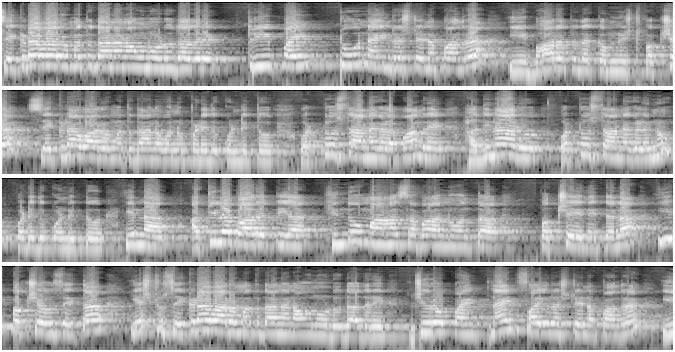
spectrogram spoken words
ಶೇಕಡಾವಾರು ಮತದಾನ ನಾವು ನೋಡುವುದಾದರೆ ತ್ರೀ ಪಾಯಿಂಟ್ ಟೂ ನೈನ್ರಷ್ಟೇನಪ್ಪ ಅಂದ್ರೆ ಈ ಭಾರತದ ಕಮ್ಯುನಿಸ್ಟ್ ಪಕ್ಷ ಶೇಕಡಾವಾರು ಮತದಾನವನ್ನು ಪಡೆದುಕೊಂಡಿತ್ತು. ಒಟ್ಟು ಸ್ಥಾನಗಳಪ್ಪ ಅಂದರೆ ಹದಿನಾರು ಒಟ್ಟು ಸ್ಥಾನಗಳನ್ನು ಪಡೆದುಕೊಂಡಿತ್ತು. ಇನ್ನು ಅಖಿಲ ಭಾರತೀಯ ಹಿಂದೂ ಮಹಾಸಭಾ ಅನ್ನುವಂಥ ಪಕ್ಷ ಏನೈತಲ್ಲ ಈ ಪಕ್ಷವು ಸಹಿತ ಎಷ್ಟು ಶೇಕಡಾವಾರು ಮತದಾನ ನಾವು ನೋಡುವುದಾದರೆ ಜೀರೋ ಪಾಯಿಂಟ್ ನೈನ್ ಫೈವ್ ಏನಪ್ಪ ಅಂದ್ರೆ ಈ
